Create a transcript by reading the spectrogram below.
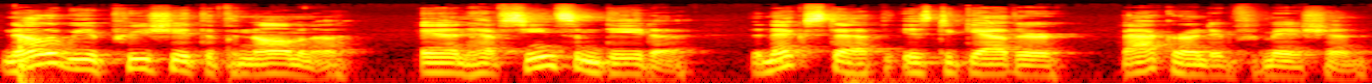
Now that we appreciate the phenomena and have seen some data, the next step is to gather background information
